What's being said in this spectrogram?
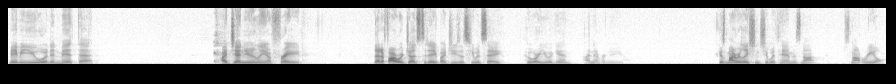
Maybe you would admit that I genuinely am afraid that if I were judged today by Jesus, he would say, Who are you again? I never knew you. Because my relationship with him is not, it's not real.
